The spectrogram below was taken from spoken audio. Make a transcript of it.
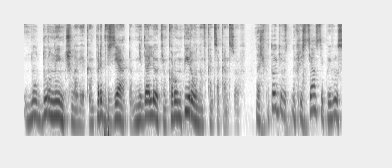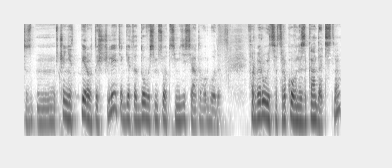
ну, дурным человеком, предвзятым, недалеким, коррумпированным, в конце концов. Значит, в итоге в христианстве появился в течение первого тысячелетия, где-то до 870 года, формируется церковное законодательство.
